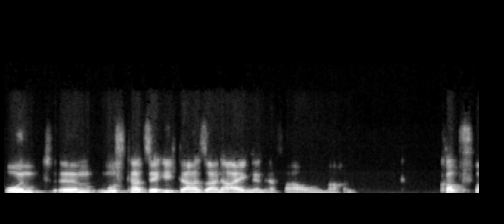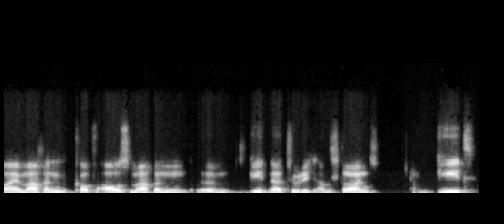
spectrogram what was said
und ähm, muss tatsächlich da seine eigenen Erfahrungen machen. Kopf frei machen, Kopf ausmachen, ähm, geht natürlich am Strand. Geht,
